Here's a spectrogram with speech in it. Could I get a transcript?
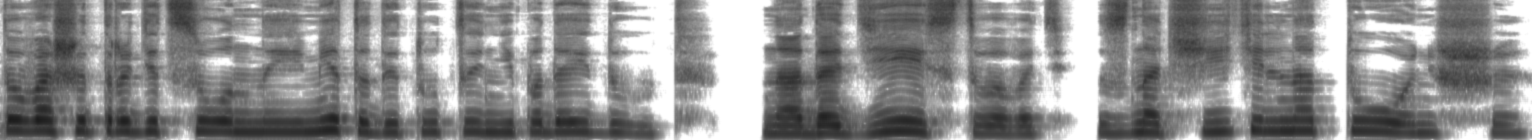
то ваши традиционные методы тут и не подойдут. Надо действовать значительно тоньше.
